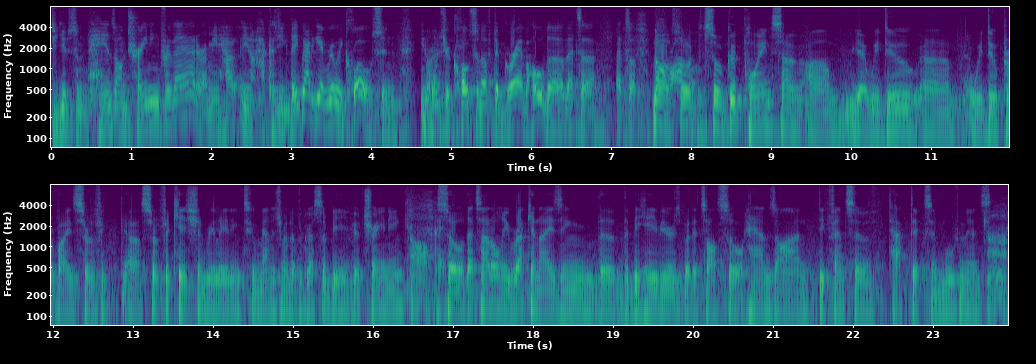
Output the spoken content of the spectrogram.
do you give some hands-on training for that, or I mean, how you know, because they've got to get really close, and you know, right. once you're close enough to grab a hold of, that's a that's a no. Problem. So so good points. Um, um, yeah, we do um, we do provide certific, uh, certification relating to management of aggressive behavior training. Oh, okay. So that's not only recognizing the the behaviors, but it's also hands-on defensive tactics and movements ah.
